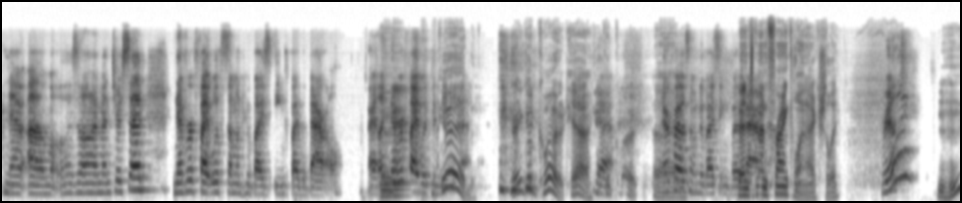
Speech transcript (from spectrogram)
no, um, what was the one my mentor said? Never fight with someone who buys ink by the barrel. Right? Like never fight with the. Good. Very good quote. Yeah. Yeah. Good quote. Never fight with Uh, someone who buys ink by the Benjamin barrel. Franklin, actually. Really? Mm-hmm.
